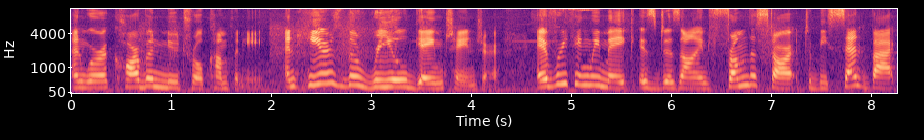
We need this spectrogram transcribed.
and we're a carbon neutral company. And here's the real game changer. Everything we make is designed from the start to be sent back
